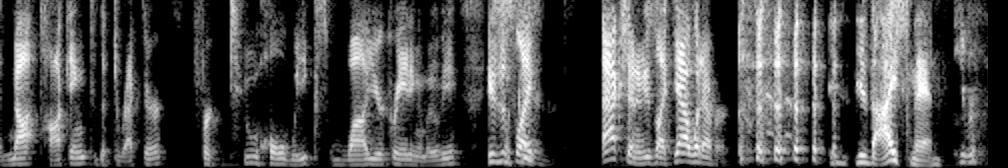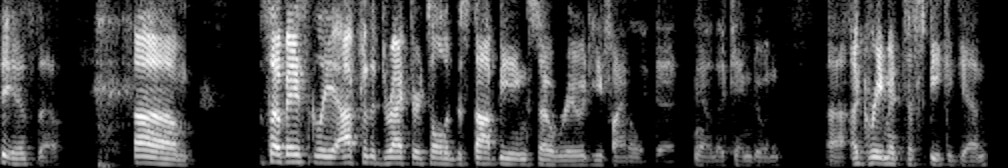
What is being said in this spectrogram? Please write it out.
not talking to the director for two whole weeks while you're creating a movie? He's just Well, like action, and he's like, yeah, whatever. he's, he's the Iceman. He really is, though. Um, so basically, after the director told him to stop being so rude, he finally did. You know, they came to an uh, agreement to speak again.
